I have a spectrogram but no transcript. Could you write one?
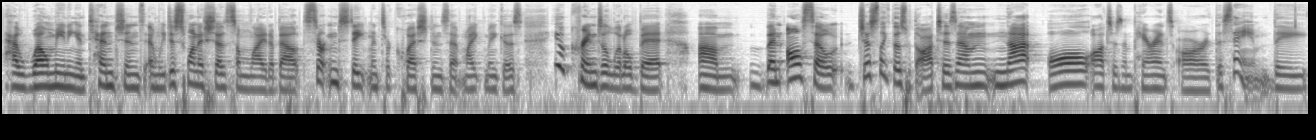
have well-meaning intentions, and we just want to shed some light about certain statements or questions that might make us you know cringe a little bit. Um, and also, just like those with autism, not all autism parents are the same. They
